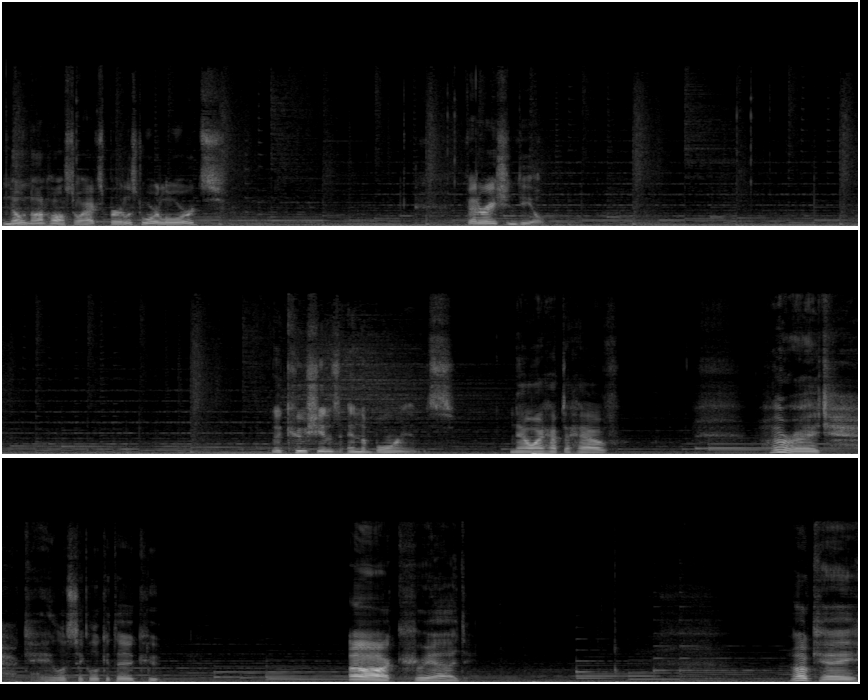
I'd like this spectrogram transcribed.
no, not hostile acts. Burlust warlords. Federation deal. The Kushians and the Borans. Now I have to have. Alright. Okay, let's take a look at the. Ah, crud. Okay.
